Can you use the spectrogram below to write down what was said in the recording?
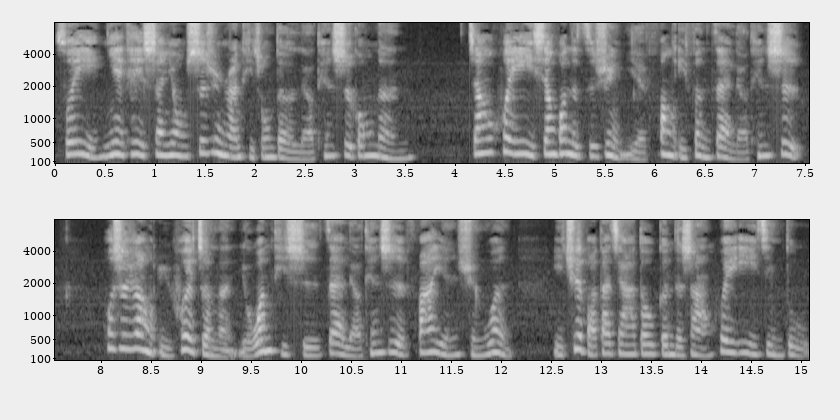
所以你也可以善用视讯软体中的聊天室功能，将会议相关的资讯也放一份在聊天室，或是让与会者们有问题时在聊天室发言询问，以确保大家都跟得上会议进度。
